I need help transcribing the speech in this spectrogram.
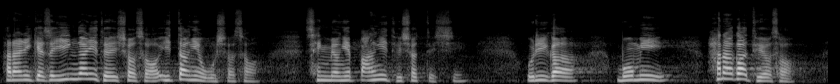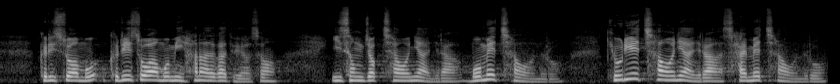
하나님께서 인간이 되셔서 이 땅에 오셔서 생명의 빵이 되셨듯이 우리가 몸이 하나가 되어서 그리스도와, 몸이 하나가 되어서 이성적 차원이 아니라 몸의 차원으로 교리의 차원이 아니라 삶의 차원으로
